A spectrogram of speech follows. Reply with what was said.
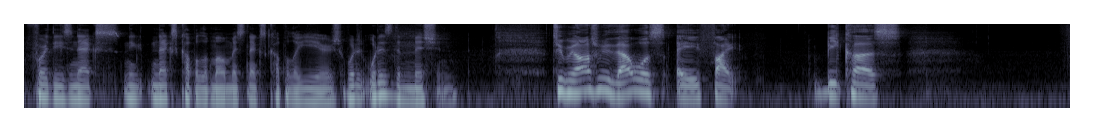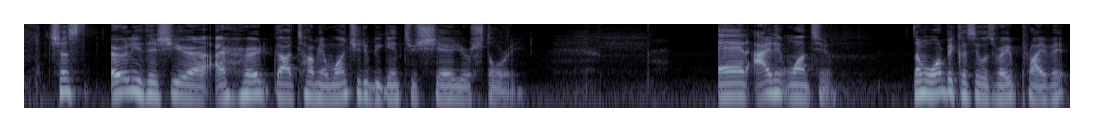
for these next next couple of moments, next couple of years? What what is the mission? To be honest with you, that was a fight because just early this year, I heard God tell me, I want you to begin to share your story. And I didn't want to. Number one, because it was very private,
